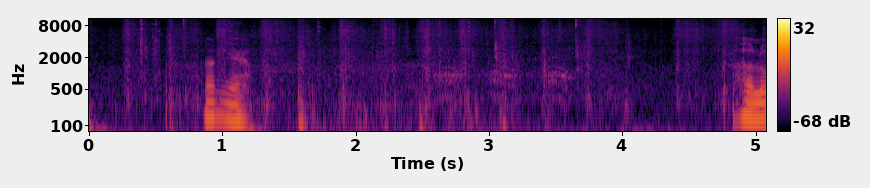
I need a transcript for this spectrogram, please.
ตร นั่นไง ฮัลโหล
